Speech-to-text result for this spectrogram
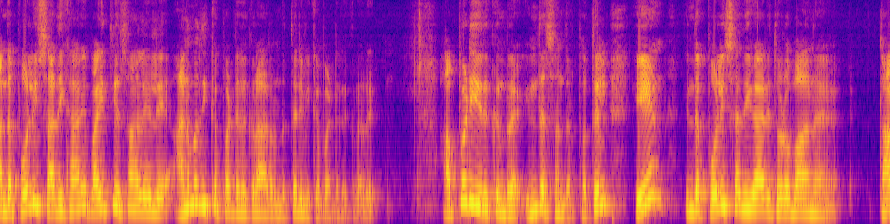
அந்த போலீஸ் அதிகாரி வைத்தியசாலையிலே அனுமதிக்கப்பட்டிருக்கிறார் என்று தெரிவிக்கப்பட்டிருக்கிறது. அப்படி இருக்கின்ற இந்த சந்தர்ப்பத்தில் ஏன் இந்த போலீஸ் அதிகாரி தொடர்பான தா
